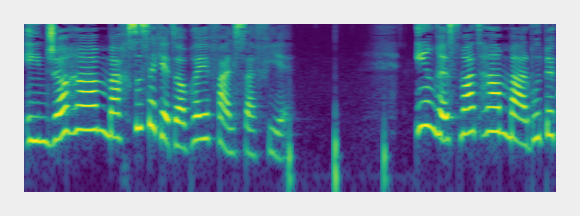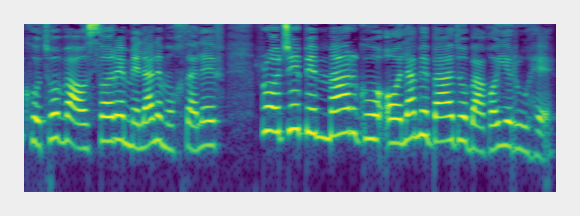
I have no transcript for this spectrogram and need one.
اینجا هم مخصوص کتاب های فلسفیه. این قسمت هم مربوط به کتب و آثار ملل مختلف راجع به مرگ و عالم بعد و بقای روحه.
